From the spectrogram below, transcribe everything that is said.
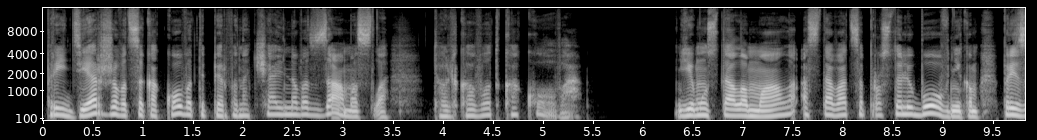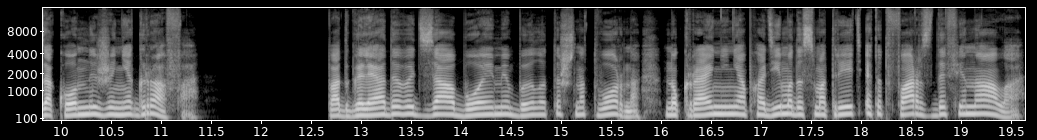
придерживаться какого-то первоначального замысла, только вот какого? Ему стало мало оставаться просто любовником при законной жене графа. Подглядывать за обоями было тошнотворно, но крайне необходимо досмотреть этот фарс до финала,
